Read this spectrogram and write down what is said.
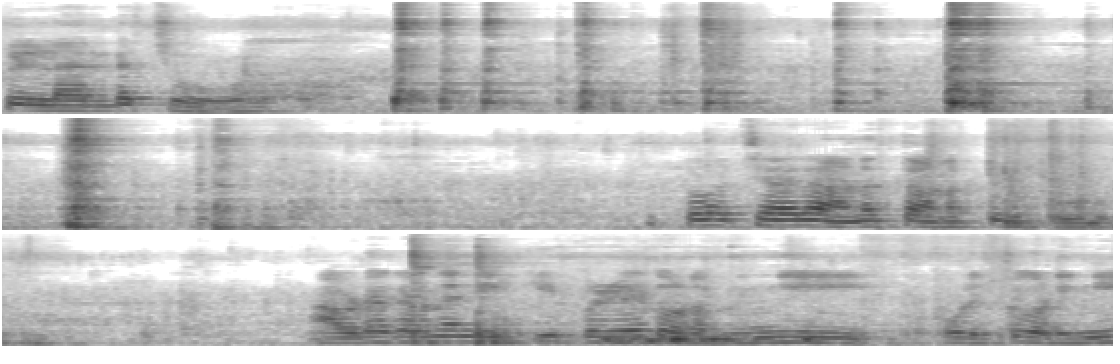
പിള്ളേരുടെ ചോറ്. വെച്ചാലാണ് തണുത്ത് കിട്ടുള്ളൂ അവിടെ കിടന്ന് നീക്കി ഇപ്പോഴേ തുടങ്ങി പൊളിച്ചു തുടങ്ങി.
